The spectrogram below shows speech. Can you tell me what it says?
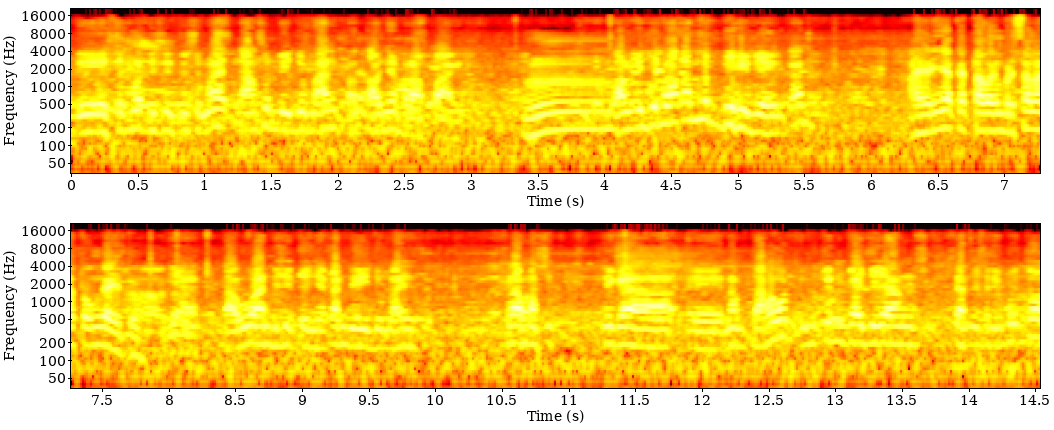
Disebut di situ semua langsung dijumlahin per tahunnya berapa gitu. Hmm. Kalau dijumlahkan lebih deh kan Akhirnya ketahuan bersalah atau enggak itu? ya ketahuan di situnya kan dijumlahin selama se- tiga eh, enam tahun mungkin gaji yang seratus ribu itu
